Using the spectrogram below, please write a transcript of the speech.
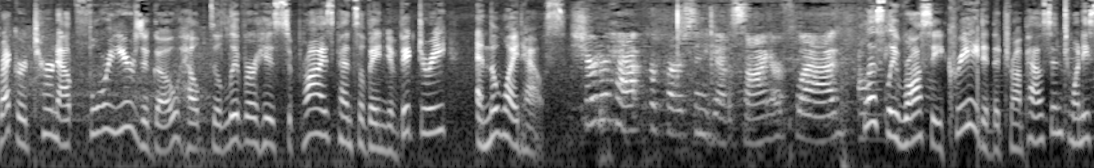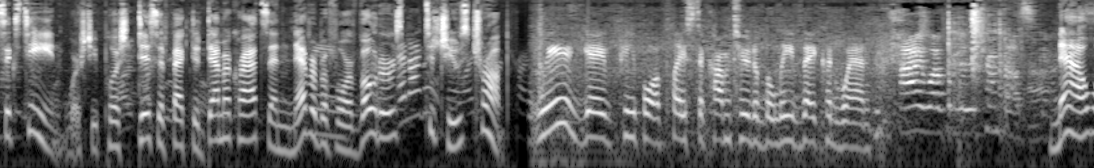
record turnout four years ago helped deliver his surprise Pennsylvania victory and the White House. Shirt or hat per person. You got a sign or a flag. Leslie Rossi created the Trump House in 2016, where she pushed disaffected Democrats and never before voters to choose Trump. We gave people a place to come to to believe they could win. Hi, welcome to the Trump House. Now,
